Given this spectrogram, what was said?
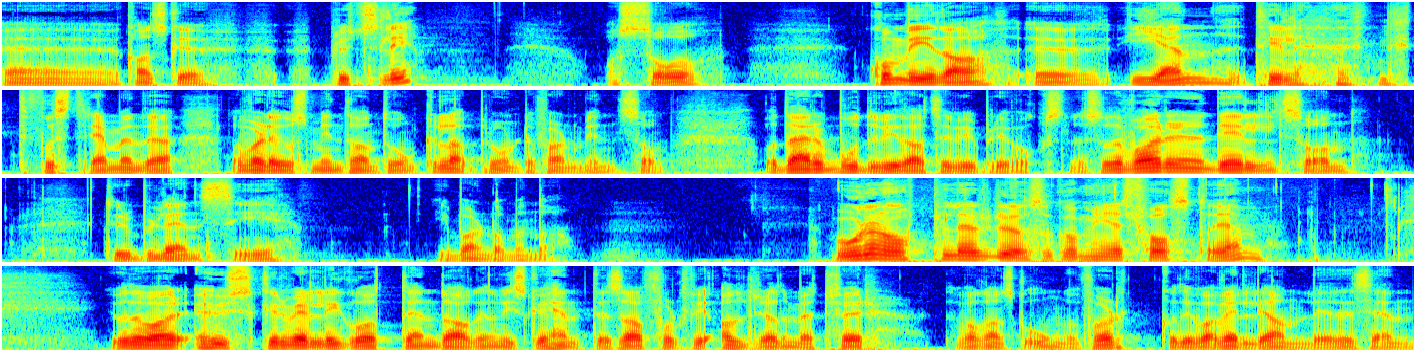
Eh, ganske plutselig. Og så kom vi da eh, igjen til et nytt fosterhjem. Men da var det hos min tante og onkel, da, broren til faren min. Som, og der bodde vi da til vi ble voksne. Så det var en del sånn turbulens i, i barndommen, da. Hvordan opplevde du å komme i et fosterhjem? Jo, det var, jeg husker veldig godt den dagen vi skulle hentes av folk vi aldri hadde møtt før. Det var ganske unge folk, og de var veldig annerledes enn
